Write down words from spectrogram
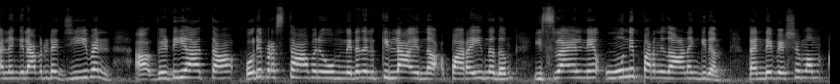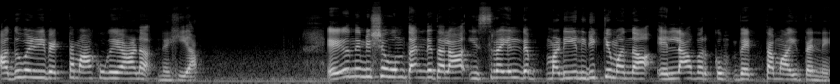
അല്ലെങ്കിൽ അവരുടെ ജീവൻ വെടിയാത്ത ഒരു പ്രസ്താവനവും നിലനിൽക്കില്ല എന്ന് പറയുന്നതും ഇസ്രായേലിനെ ഊന്നിപ്പറഞ്ഞതാണെങ്കിലും തന്റെ വിഷമം അതുവഴി വ്യക്തമാക്കുകയാണ് നഹിയ. ഏത് നിമിഷവും തന്റെ തല ഇസ്രായേലിന്റെ മടിയിൽ ഇരിക്കുമെന്ന് എല്ലാവർക്കും വ്യക്തമായി തന്നെ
